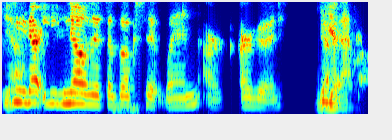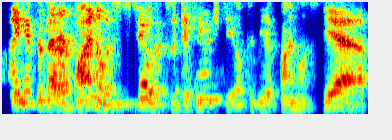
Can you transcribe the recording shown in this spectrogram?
yeah. you know you know that the books that win are are good. Yeah, yeah. I have that are finalists too. That's like a huge deal to be a finalist. Yeah,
